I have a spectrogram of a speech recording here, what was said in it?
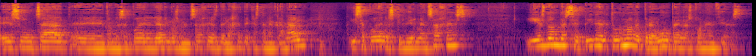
es un chat eh, donde se pueden leer los mensajes de la gente que está en el canal y se pueden escribir mensajes. Y es donde se pide el turno de pregunta en las ponencias.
